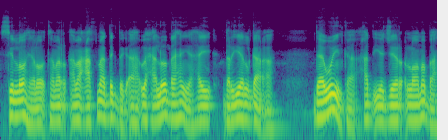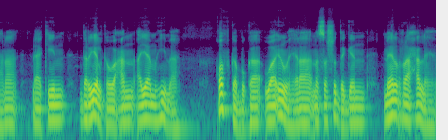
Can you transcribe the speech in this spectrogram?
si loo helo tamar ama caafimaad deg deg ah waxaa loo baahan yahay daryeel gaar ah. Daawooyinka had iyo jeer looma baahna laakiin daryeelka wacan ayaa muhiim ah. Qofka buka waa inuu helaa nasasho degan meel raaxo leh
